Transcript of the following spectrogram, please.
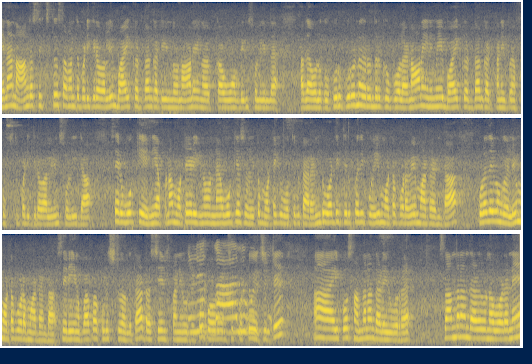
ஏன்னா நாங்கள் சிக்ஸ்த்து செவன்த்து படிக்கிற வரலையும் பாய் கட் தான் கட்டியிருந்தோம். நானும் எங்கள் அக்காவும் அப்படின்னு சொல்லியிருந்தேன். அது அவளுக்கு குறு குறுன்னு இருந்திருக்கு போல். நானும் இனிமேல் பாய் கட் தான் கட் பண்ணிப்பேன் ஃபிஃப்த்து படிக்கிற வரலையும் சொல்லிட்டா. சரி ஓகே நீ அப்போனா மொட்டை அடிக்கணும்னு ஓகே சொல்லிட்டு மொட்டைக்கு ஒத்துக்கிட்டா. ரெண்டு வாட்டி திருப்பதி போய் மொட்டை போடவே மாட்டேன்ட்டா. குலதெய்வம் கோயிலையும் மொட்டை போட மாட்டேன்ட்டா. சரி எங்கள் பாப்பா குளிச்சுட்டு வந்துட்டா. ட்ரெஸ் சேஞ்ச் பண்ணி விட்டுட்டு பவுடர் வச்சு கொட்டு வச்சுட்டு இப்போது சந்தனம் தடவி விட்றேன். சந்தனம் தடவின உடனே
